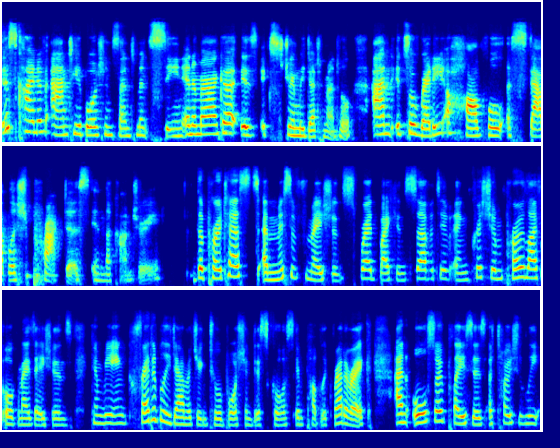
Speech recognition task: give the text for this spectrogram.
This kind of anti abortion sentiment seen in America is extremely detrimental, and it's already a harmful established practice in the country. The protests and misinformation spread by conservative and Christian pro life organizations can be incredibly damaging to abortion discourse in public rhetoric and also places a totally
